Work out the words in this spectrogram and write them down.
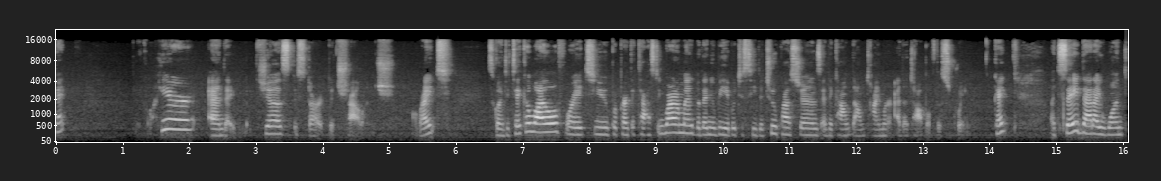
Okay, go here and I just start the challenge. All right. It's going to take a while for it to prepare the test environment, but then you'll be able to see the two questions and the countdown timer at the top of the screen. Okay. Let's say that I want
